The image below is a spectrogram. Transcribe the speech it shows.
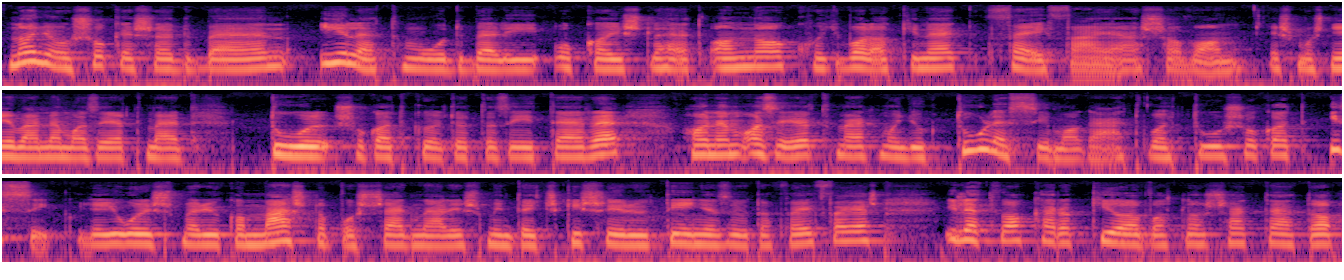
nagyon sok esetben életmódbeli oka is lehet annak, hogy valakinek fejfájása van. És most nyilván nem azért, mert túl sokat költött az ételre, hanem azért, mert mondjuk túl eszi magát, vagy túl sokat iszik. Ugye jól ismerjük a másnaposságnál is, mint egy kísérő tényezőt a fejfájás, illetve akár a kialvatlanság, tehát a,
